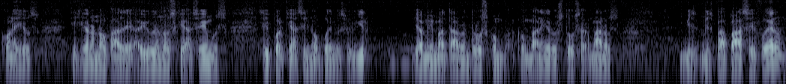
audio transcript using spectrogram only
con ellos, dijeron, no, padre, ayúdanos, ¿qué hacemos? Sí, porque así no podemos vivir. Ya me mataron dos compa- compañeros, dos hermanos. Mis, mis papás se fueron,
